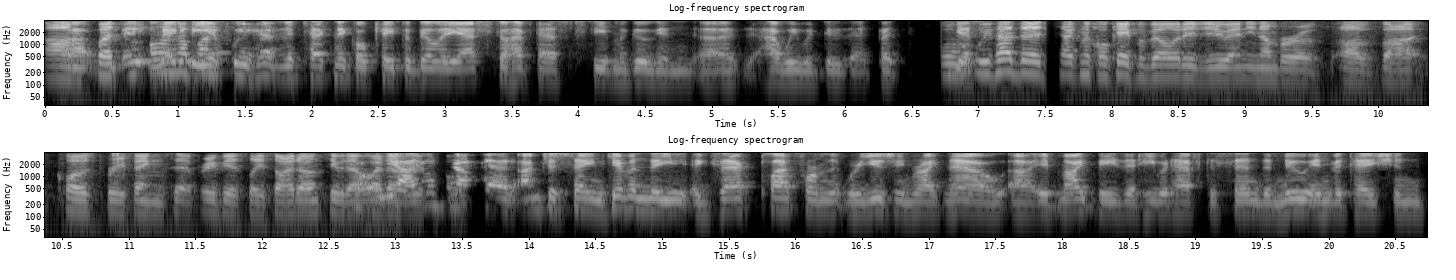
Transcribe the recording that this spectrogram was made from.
Um, Uh, but may- Maybe on- if we have the technical capability, I still have to ask Steve McGugan uh, how we would do that, but Well, Yes. We've had the technical capability to do any number of, of uh, closed briefings uh, previously, so I don't see that why Yeah, I don't doubt that. I'm just saying, given the exact platform that we're using right now, uh, it might be that he would have to send a new invitation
